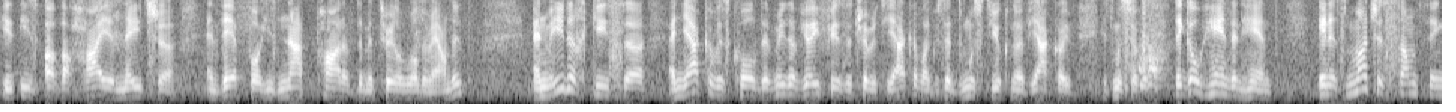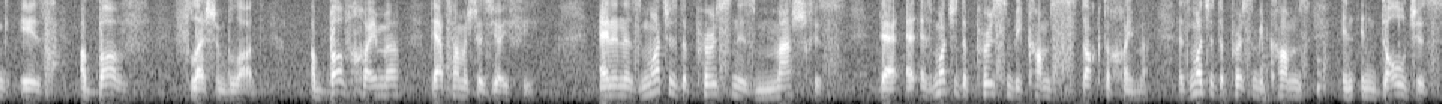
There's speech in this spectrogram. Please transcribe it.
He, he's of a higher nature, and therefore he's not part of the material world around it. And Meidach Gisa, and Yaakov is called, the Midah Yoifi is a tribute to Yaakov, like we said, the Mustyukna of Yaakov is Mustyukna. They go hand in hand. In as much as something is above flesh and blood, above Chayma, that's how much there's Yoifi. And in as much as the person is mashchis, that as much as the person becomes stuck to chayma, as much as the person becomes in, indulges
